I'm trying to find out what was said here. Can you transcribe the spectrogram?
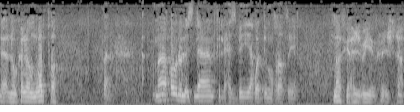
لأنه كلام مغطى. طيب. ما قول الإسلام في الحزبية والديمقراطية؟ ما في حزبية في الإسلام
